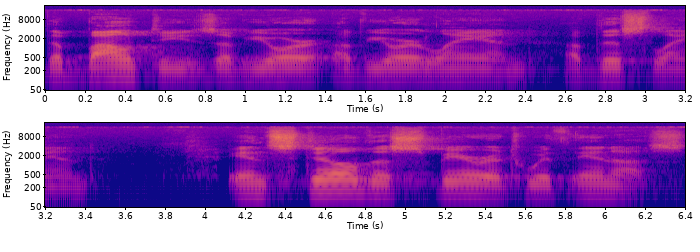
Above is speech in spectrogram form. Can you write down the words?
the bounties of your, of your land, of this land. Instill the Spirit within us,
